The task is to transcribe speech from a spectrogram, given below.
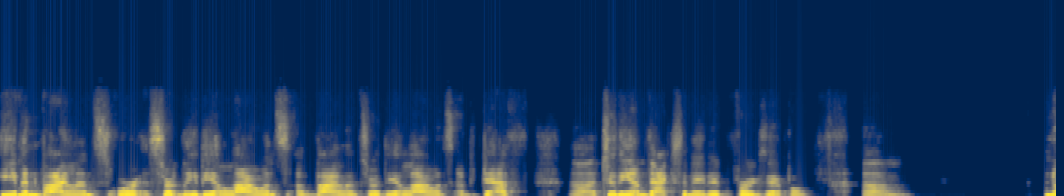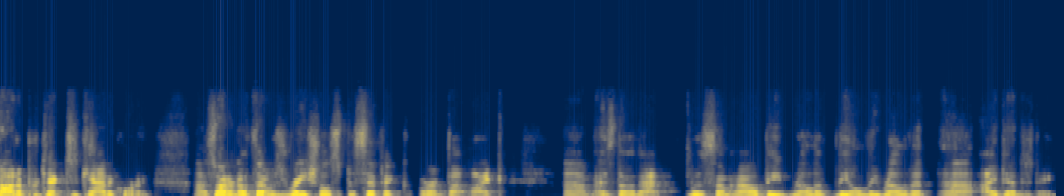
even violence, or certainly the allowance of violence or the allowance of death uh, to the unvaccinated, for example. Um, not a protected category. Uh, so I don't know if that was racial specific or, but like, um, as though that was somehow the relevant, the only relevant uh, identity.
